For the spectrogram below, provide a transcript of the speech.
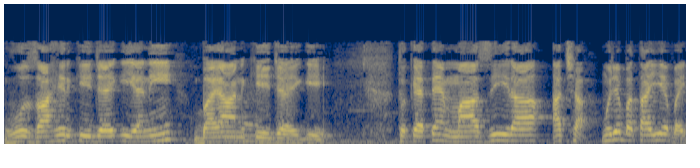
وہ ظاہر کی جائے گی یعنی بیان کی جائے گی۔ تو کہتے ہیں ماضی را اچھا مجھے بتائیے بھائی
